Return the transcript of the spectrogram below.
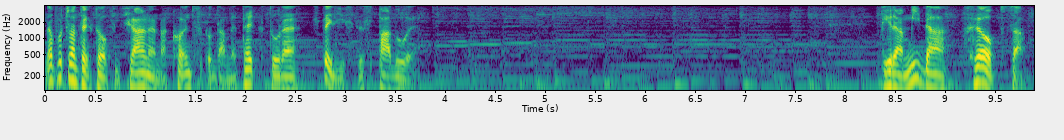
Na początek to oficjalne, na końcu dodamy te, które z tej listy spadły. Piramida Cheopsa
